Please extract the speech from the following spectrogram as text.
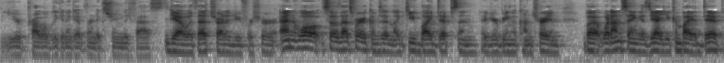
you're probably going to get burned extremely fast. Yeah, with that strategy for sure. And well, so that's where it comes in. Like, do you buy dips then if you're being a contrarian? But what I'm saying is, yeah, you can buy a dip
